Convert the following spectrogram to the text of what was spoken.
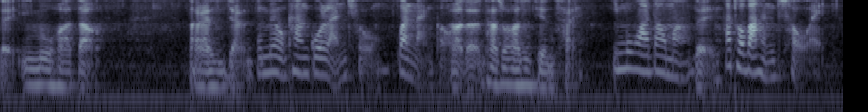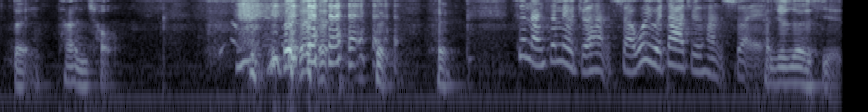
对樱木花道大概是这样子。我没有看过篮球灌篮高手。好的，他说他是天才。樱木花道吗？对，他头发很丑哎。对他很丑，所以男生没有觉得他很帅。我以为大家觉得他很帅。他就热血，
